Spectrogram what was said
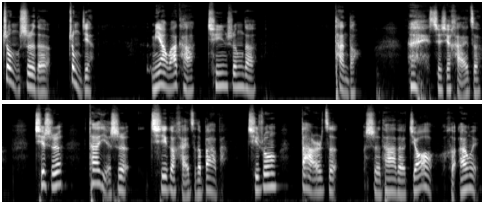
正式的证件，米亚瓦卡轻声的叹道：“哎，这些孩子，其实他也是七个孩子的爸爸，其中大儿子是他的骄傲和安慰。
